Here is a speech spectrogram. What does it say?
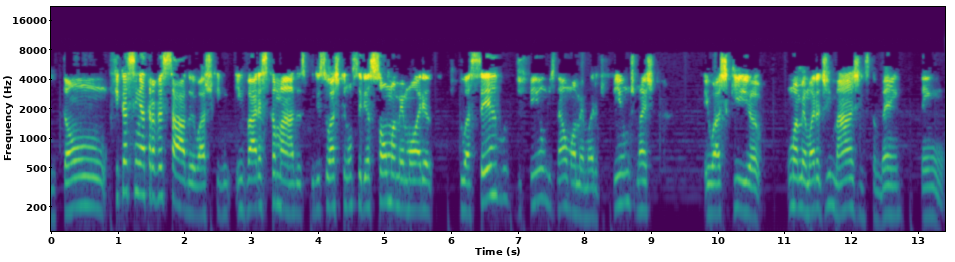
Então, fica assim atravessado, eu acho que em, em, várias camadas. Por isso, eu acho que não seria só uma memória do acervo de filmes, né, uma memória de filmes, mas eu acho que uh, uma memória de imagens também. Tem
